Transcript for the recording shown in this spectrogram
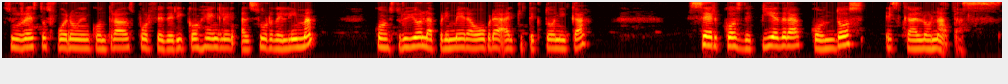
Sus restos fueron encontrados por Federico Henglen al sur de Lima. Construyó la primera obra arquitectónica, cercos de piedra con dos escalonatas.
